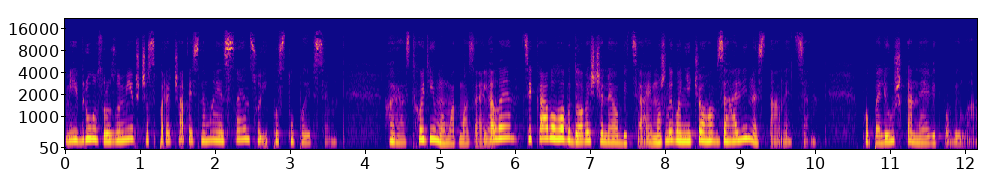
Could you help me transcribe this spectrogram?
Мій друг зрозумів, що сперечатись немає сенсу, і поступився. Гаразд, ходімо, мадмазель, але цікавого видовища не обіцяє, можливо, нічого взагалі не станеться. Попелюшка не відповіла.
